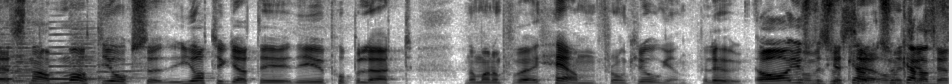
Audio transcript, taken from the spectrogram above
Eh, Snabbmat är ju också, jag tycker att det, det är ju populärt när man är på väg hem från krogen, eller hur? Ja just det, så, säga- så det.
